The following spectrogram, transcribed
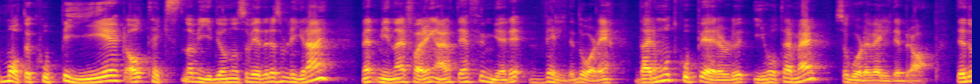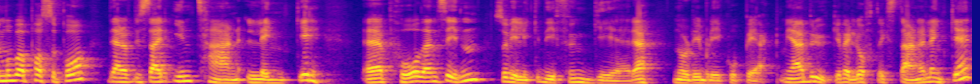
måte kopiert all teksten og videoen og så videre som ligger her, men min erfaring er at det fungerer veldig dårlig. Derimot kopierer du i HTML, så går det veldig bra. Det du må bare passe på, det er at hvis det er internlenker på den siden så vil ikke de fungere når de blir kopiert. Men jeg bruker veldig ofte eksterne lenker,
